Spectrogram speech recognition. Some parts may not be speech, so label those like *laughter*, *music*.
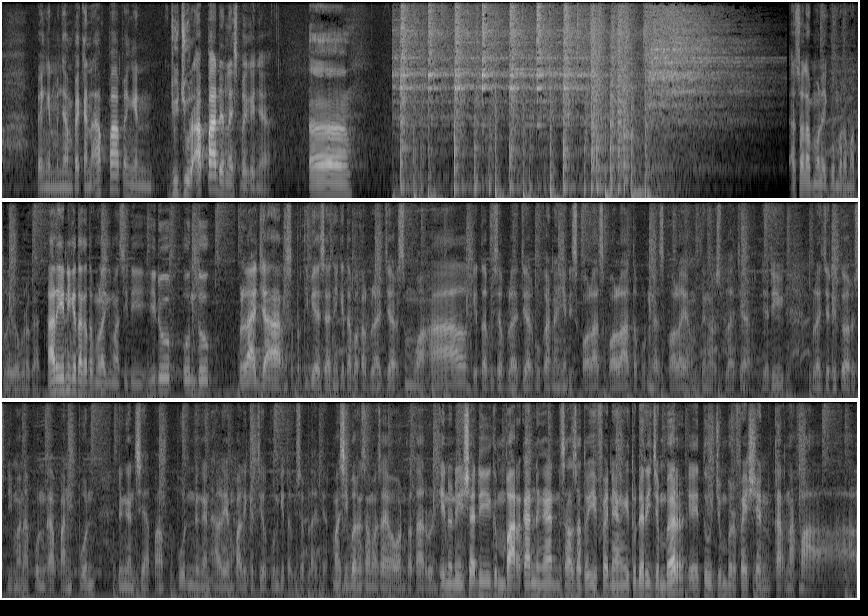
pengen menyampaikan apa? Pengen jujur apa? Dan lain sebagainya. Eh, Assalamualaikum warahmatullahi wabarakatuh. Hari ini kita ketemu lagi masih di Hidup untuk Belajar. Seperti biasanya kita bakal belajar semua hal. Kita bisa belajar bukan hanya di sekolah, sekolah ataupun nggak sekolah yang penting harus belajar. Jadi belajar itu harus di mana pun, kapan pun, dengan siapa pun, dengan hal yang paling kecil pun kita bisa belajar. Masih bareng sama saya Wawan Kotarun. Indonesia digemparkan dengan salah satu event yang itu dari Jember, yaitu Jember Fashion Carnaval.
